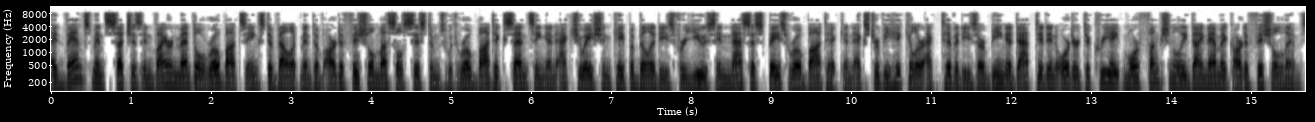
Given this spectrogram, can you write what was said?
Advancements such as Environmental Robots Inc.'s development of artificial muscle systems with robotic sensing and actuation capabilities for use in NASA space robotic and extravehicular activities are being adapted in order to create more functionally dynamic artificial limbs.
